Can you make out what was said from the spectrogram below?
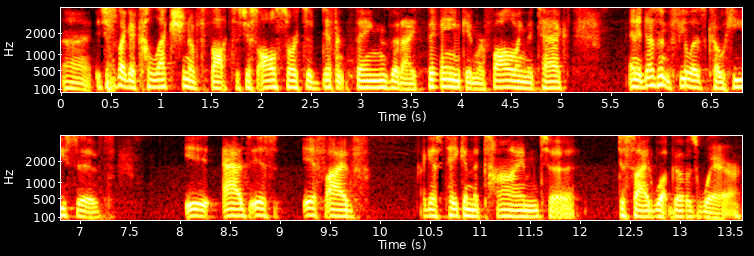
uh, it's just like a collection of thoughts. It's just all sorts of different things that I think, and we're following the text, and it doesn't feel as cohesive as is if I've, I guess, taken the time to decide what goes where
